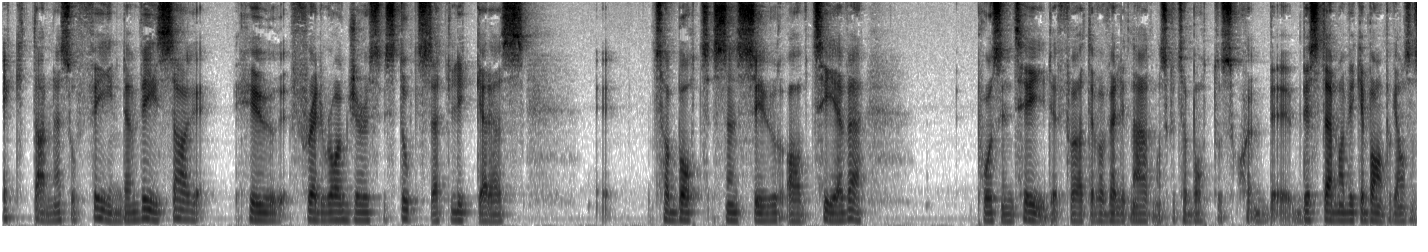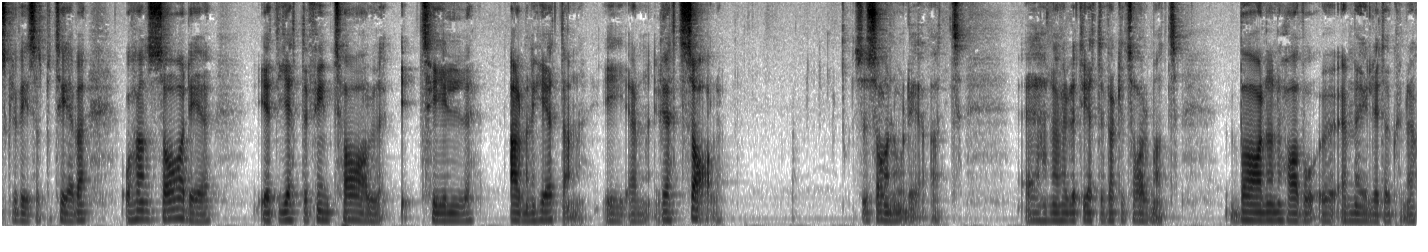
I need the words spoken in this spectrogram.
äkta, den är så fin. Den visar hur Fred Rogers i stort sett lyckades eh, ta bort censur av TV på sin tid för att det var väldigt nära att man skulle ta bort och bestämma vilka barnprogram som skulle visas på TV. Och han sa det i ett jättefint tal till allmänheten i en rättssal. Så sa han nog det att eh, han höll ett jättevackert tal om att barnen har en möjlighet att kunna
